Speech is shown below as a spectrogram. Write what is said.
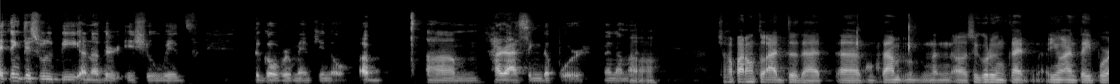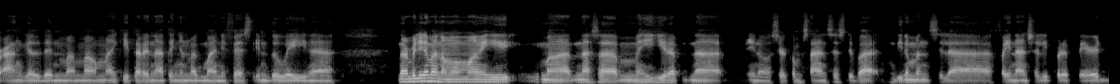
I think this will be another issue with the government, you know, uh, um, harassing the poor na naman. Uh-huh. Tsaka parang to add to that, uh, tam, uh, siguro yung, yung anti-poor angle din, ma- ma- makikita rin natin yung mag-manifest in the way na normally naman, no, mga, mga nasa mahihirap na you know circumstances, 'di ba? Hindi naman sila financially prepared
